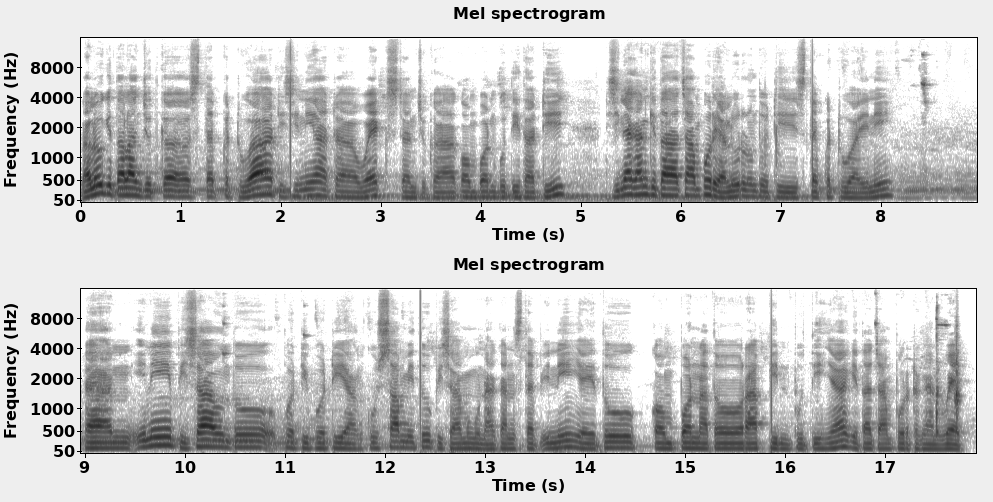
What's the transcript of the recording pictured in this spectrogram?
Lalu kita lanjut ke step kedua. Di sini ada wax dan juga kompon putih tadi. Di sini akan kita campur ya lur untuk di step kedua ini. Dan ini bisa untuk body-body yang kusam itu bisa menggunakan step ini Yaitu kompon atau rabin putihnya. Kita campur dengan wax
